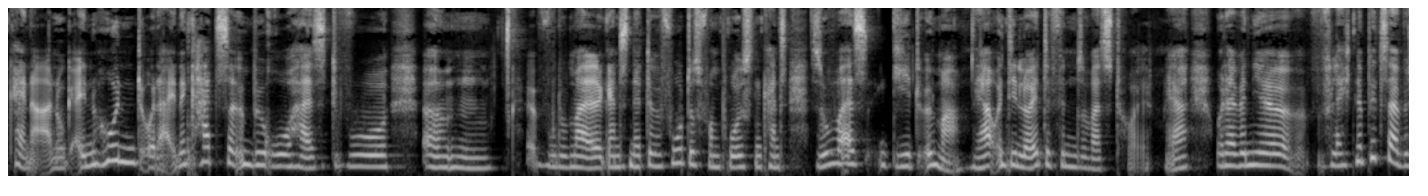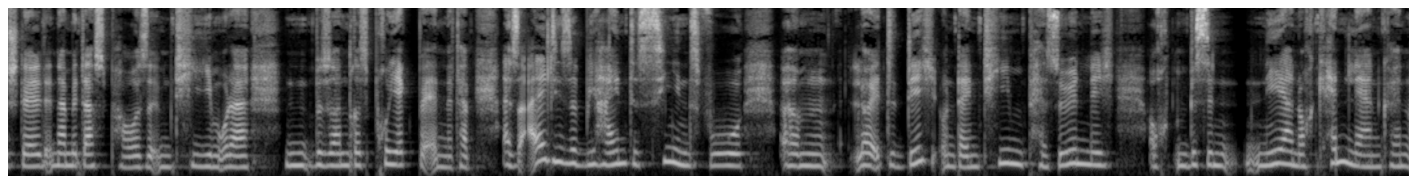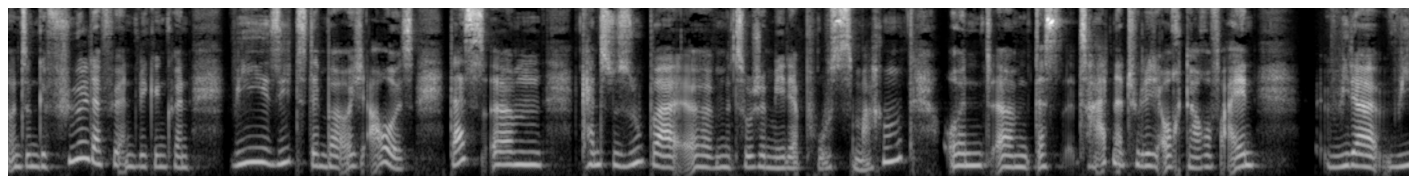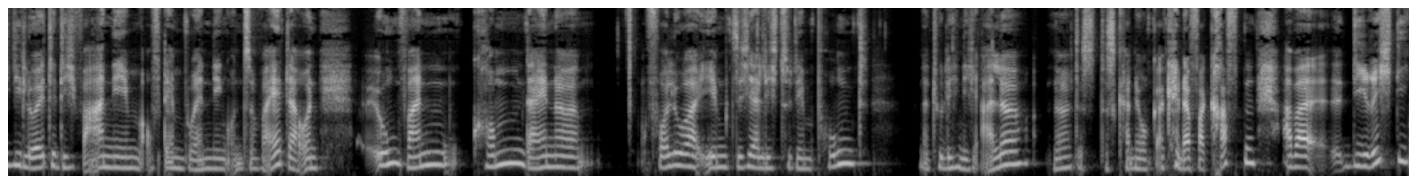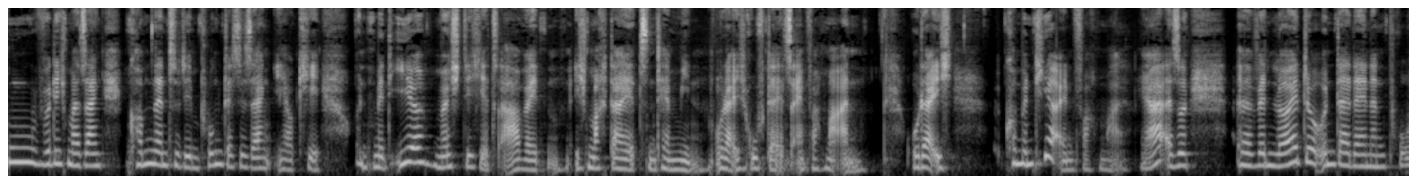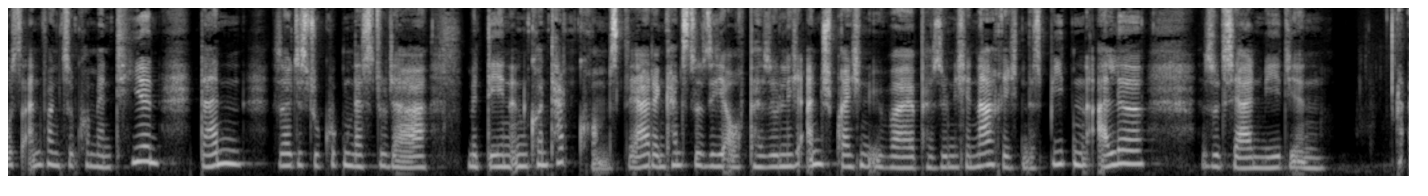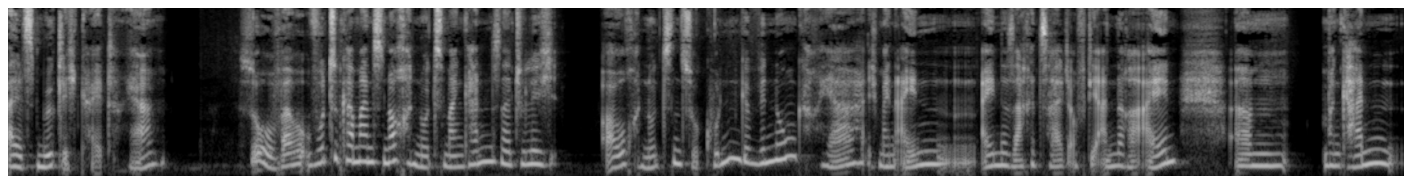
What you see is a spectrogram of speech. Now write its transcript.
keine Ahnung, einen Hund oder eine Katze im Büro hast, wo, ähm, wo du mal ganz nette Fotos vom posten kannst. Sowas geht immer, ja. Und die Leute finden sowas toll, ja. Oder wenn ihr vielleicht eine Pizza bestellt in der Mittagspause im Team oder ein besonderes Projekt beendet habt. Also all diese Behind the Scenes, wo ähm, Leute dich und dein Team persönlich auch ein bisschen näher noch kennenlernen können und so ein Gefühl dafür entwickeln können, wie sieht's denn bei euch aus? Das ähm, kannst du super äh, mit Social Media Posts machen und ähm, das zahlt natürlich auch darauf ein, wieder, wie die Leute dich wahrnehmen auf deinem Branding und so weiter. Und irgendwann kommen deine Follower eben sicherlich zu dem Punkt, natürlich nicht alle, ne, das, das kann ja auch gar keiner verkraften, aber die richtigen, würde ich mal sagen, kommen dann zu dem Punkt, dass sie sagen, ja, okay, und mit ihr möchte ich jetzt arbeiten. Ich mache da jetzt einen Termin oder ich rufe da jetzt einfach mal an. Oder ich kommentier einfach mal. Ja, also äh, wenn Leute unter deinen Posts anfangen zu kommentieren, dann solltest du gucken, dass du da mit denen in Kontakt kommst. Ja, dann kannst du sie auch persönlich ansprechen über persönliche Nachrichten. Das bieten alle sozialen Medien als Möglichkeit. Ja, so, wozu kann man es noch nutzen? Man kann es natürlich auch nutzen zur Kundengewinnung. Ja, ich meine, ein, eine Sache zahlt auf die andere ein. Ähm, man kann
